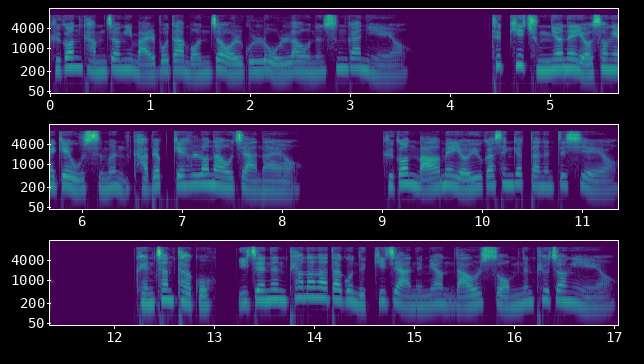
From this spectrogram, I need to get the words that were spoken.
그건 감정이 말보다 먼저 얼굴로 올라오는 순간이에요. 특히 중년의 여성에게 웃음은 가볍게 흘러나오지 않아요. 그건 마음의 여유가 생겼다는 뜻이에요. 괜찮다고, 이제는 편안하다고 느끼지 않으면 나올 수 없는 표정이에요.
